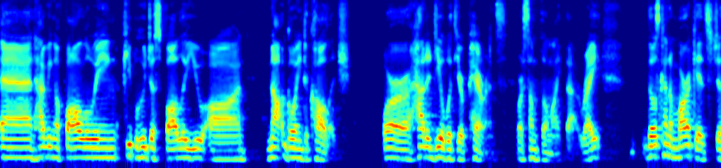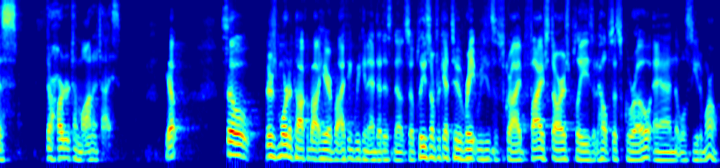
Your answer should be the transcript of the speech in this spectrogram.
and having a following people who just follow you on not going to college or how to deal with your parents or something like that, right? Those kind of markets just they're harder to monetize. Yep. So there's more to talk about here, but I think we can end at this note. So please don't forget to rate, review, subscribe. Five stars, please. It helps us grow, and we'll see you tomorrow.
